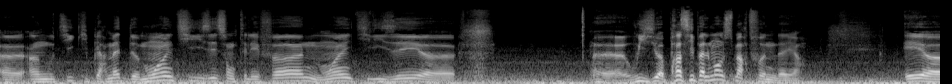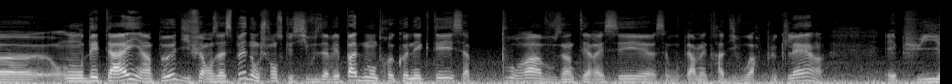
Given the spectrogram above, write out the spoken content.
euh, un outil qui permette de moins utiliser son téléphone, moins utiliser, euh, euh, principalement le smartphone d'ailleurs. Et on détaille un peu différents aspects. Donc je pense que si vous n'avez pas de montre connectée, ça pourra vous intéresser, ça vous permettra d'y voir plus clair. Et puis,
